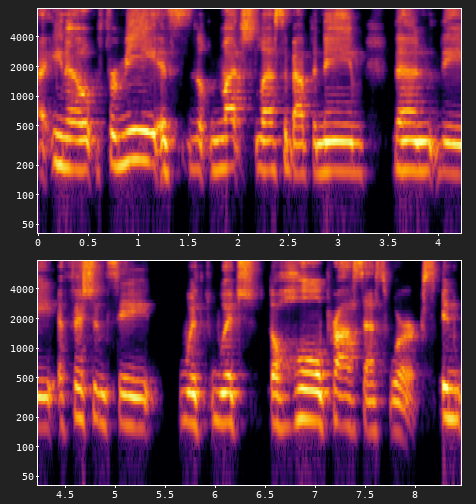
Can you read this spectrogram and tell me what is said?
uh, you know, for me, it's much less about the name than the efficiency with which the whole process works. In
